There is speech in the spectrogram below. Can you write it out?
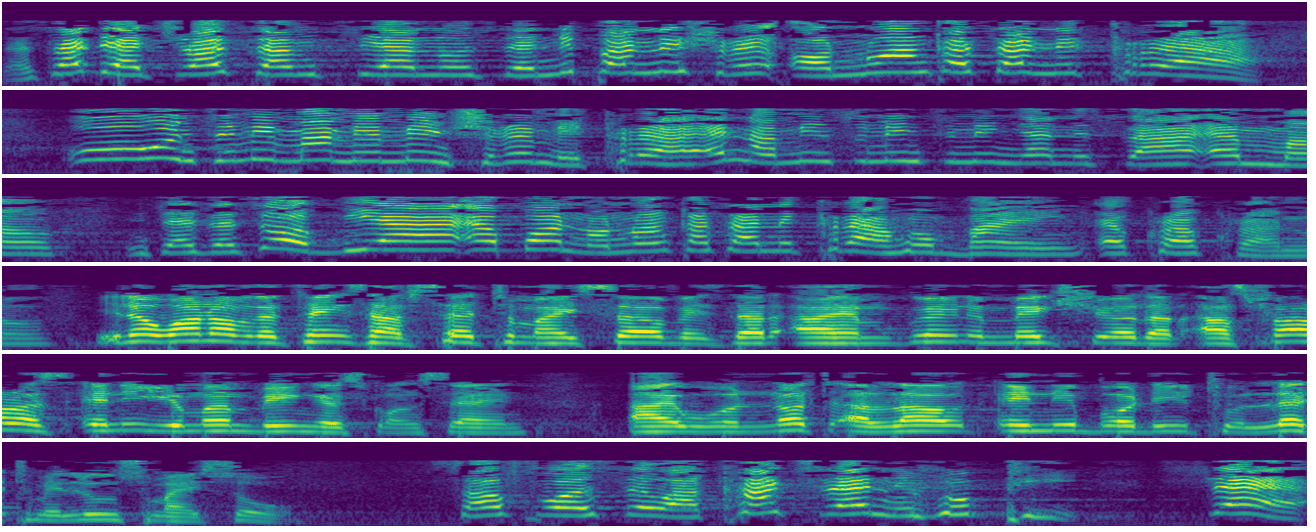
sɛdeɛ kyerɛsɛm teɛ no sɛ nnipa no hwere ɔno ankasa ne kra a wo ma me menhwere me kra ɛna me nso mentumi nyɛ ne saa ɛma nti ɛsɛ sɛ obiara ɛbɔ no ɔno ankasa ne kra ho ban ɛkorakora no You know, one of the things I've said to myself is that I am going to make sure that as far as any human being is concerned, I will not allow anybody to let me lose my soul. Sɔfoɔ sɛ waka kyerɛ ne ho pi sɛ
